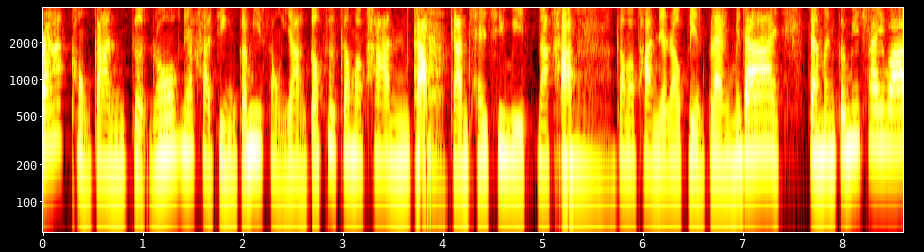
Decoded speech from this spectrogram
รากของการเกิดโรคเนี่ยค่ะ จริงก็มีสองอย่างก็คือกรรมพันธุ์กับอ่าการใช้ชีวิตนะคะอืมกรรมพันธุ์เนี่ยเราเปลี่ยนแปลงไม่ได้ แต่มันก็ไม่ใช่ว่า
